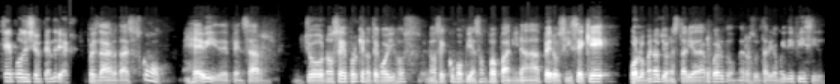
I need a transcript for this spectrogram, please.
¿qué posición tendría? Pues la verdad, eso es como heavy de pensar. Yo no sé porque no tengo hijos, no sé cómo piensa un papá ni nada, pero sí sé que por lo menos yo no estaría de acuerdo, me resultaría muy difícil,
